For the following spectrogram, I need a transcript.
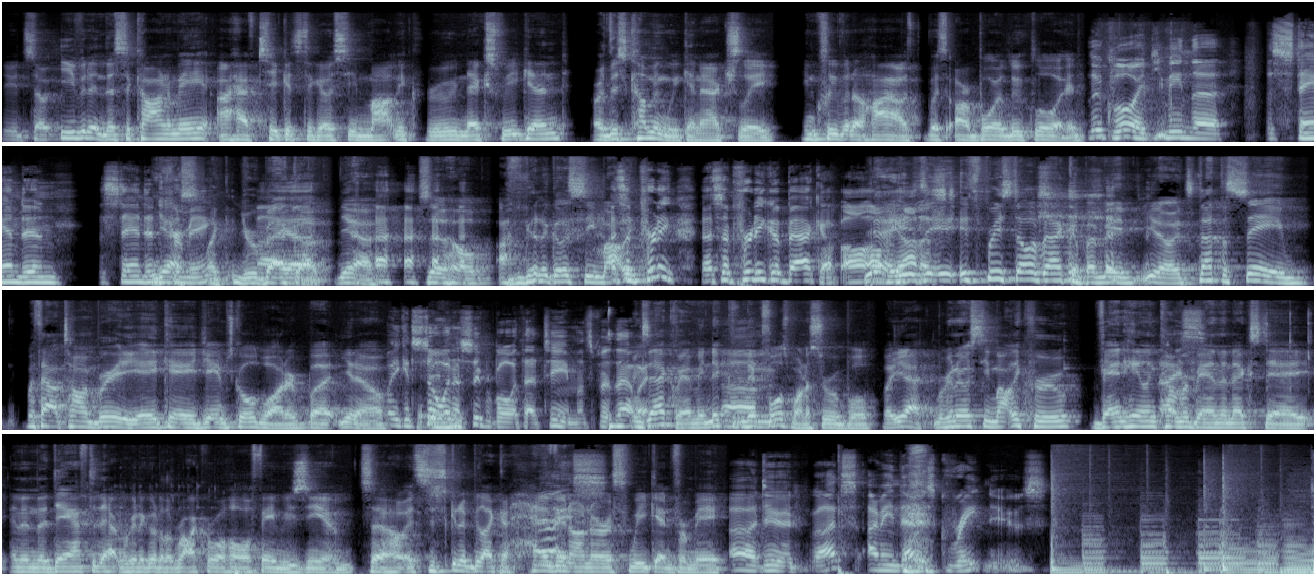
Dude, so even in this economy, I have tickets to go see Motley Crue next weekend, or this coming weekend actually, in Cleveland, Ohio, with our boy Luke Lloyd. Luke Lloyd, you mean the the stand-in stand-in yes, for me? like your backup. uh, yeah. So I'm gonna go see That's Motley. a pretty that's a pretty good backup. I'll, I'll yeah, it's, it's pretty stellar backup. I mean, you know, it's not the same without Tom Brady, aka James Goldwater, but you know, Well, you can still win a Super Bowl with that team. Let's put it that way. Exactly. I mean, Nick, Um, Nick Foles won a Super Bowl. But yeah, we're going to go see Motley Crue, Van Halen cover band the next day. And then the day after that, we're going to go to the Rock and Roll Hall of Fame Museum. So it's just going to be like a heaven Nice. on earth weekend for me. Oh, dude, well, that's I mean that is great news.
